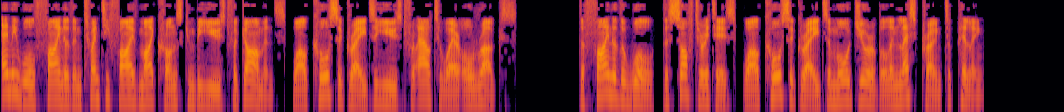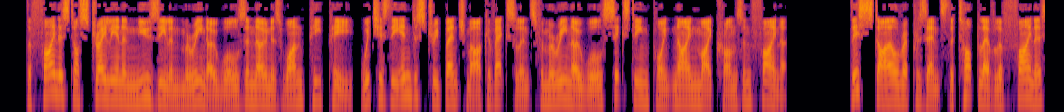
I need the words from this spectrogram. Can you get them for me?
any wool finer than 25 microns can be used for garments, while coarser grades are used for outerwear or rugs. The finer the wool, the softer it is, while coarser grades are more durable and less prone to pilling. The finest Australian and New Zealand merino wools are known as 1pp, which is the industry benchmark of excellence for merino wool 16.9 microns and finer. This style represents the top level of fineness,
